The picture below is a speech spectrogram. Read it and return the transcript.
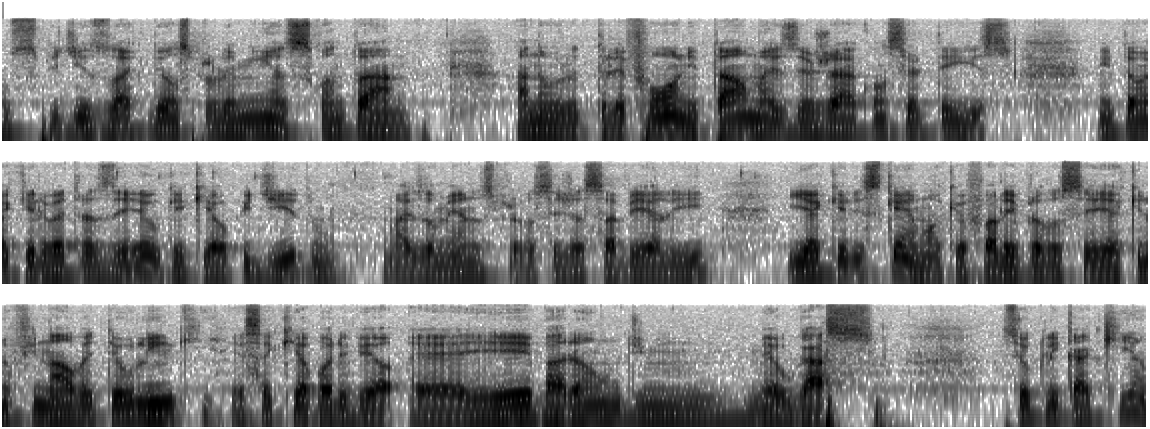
uns pedidos lá que deu uns probleminhas quanto a, a número de telefone e tal, mas eu já consertei isso. Então aqui ele vai trazer o que, que é o pedido, mais ou menos para você já saber ali e aquele esquema que eu falei para você. E aqui no final vai ter o link. Esse aqui ó, pode ver, ó, é E Barão de Melgaço. Se eu clicar aqui, ó,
